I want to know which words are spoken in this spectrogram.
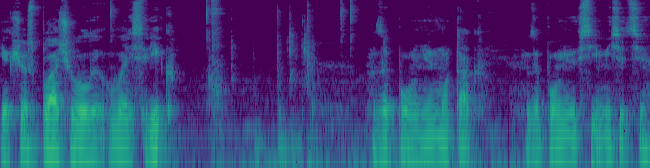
якщо сплачували весь рік, заповнюємо так, заповнюю всі місяці.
